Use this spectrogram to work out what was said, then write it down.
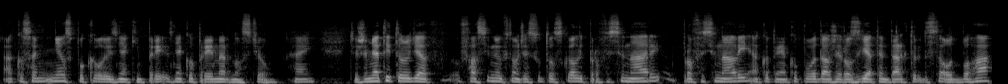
ako sa neuspokojili s, nejakým, s nejakou priemernosťou. Hej? Čiže mňa títo ľudia fascinujú v tom, že sú to skvelí profesionáli, profesionáli ako ten ako povedal, že rozvíja ten dar, ktorý dostal od Boha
